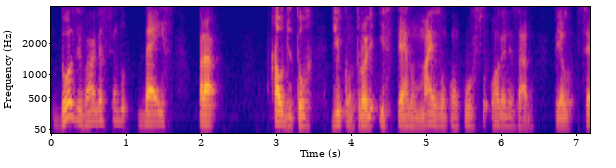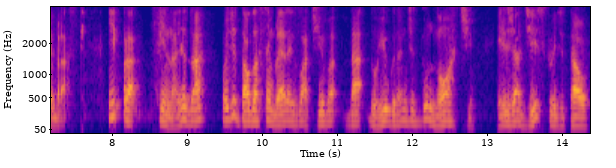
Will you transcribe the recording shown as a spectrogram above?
12 vagas, sendo 10 para auditor de Controle Externo, mais um concurso organizado pelo Sebrasp. E para finalizar, o edital da Assembleia Legislativa da, do Rio Grande do Norte. Ele já disse que o edital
